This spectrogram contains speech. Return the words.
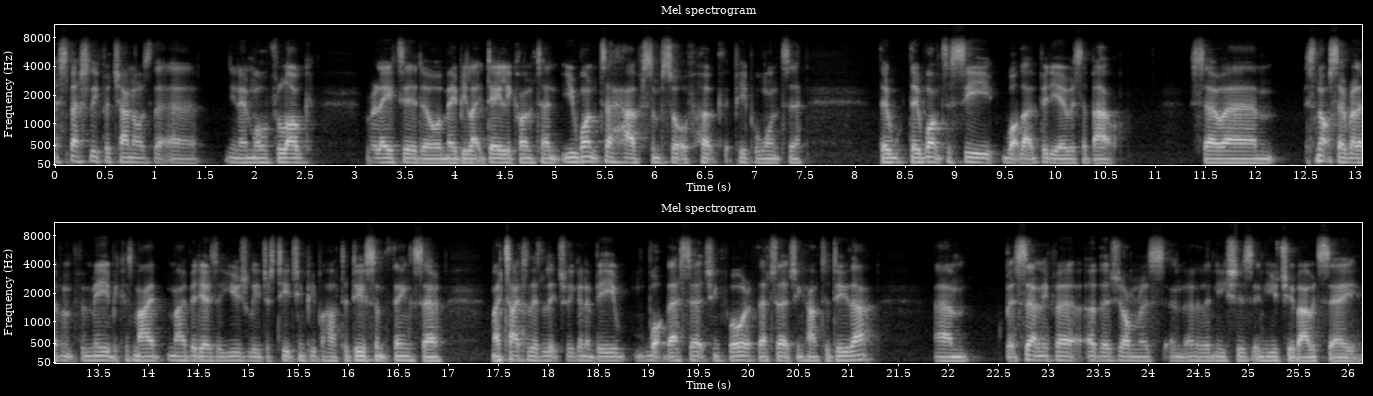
especially for channels that are you know more vlog related or maybe like daily content, you want to have some sort of hook that people want to they they want to see what that video is about. So um, it's not so relevant for me because my my videos are usually just teaching people how to do something. So my title is literally going to be what they're searching for if they're searching how to do that. Um, but certainly for other genres and, other niches in YouTube, I would say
